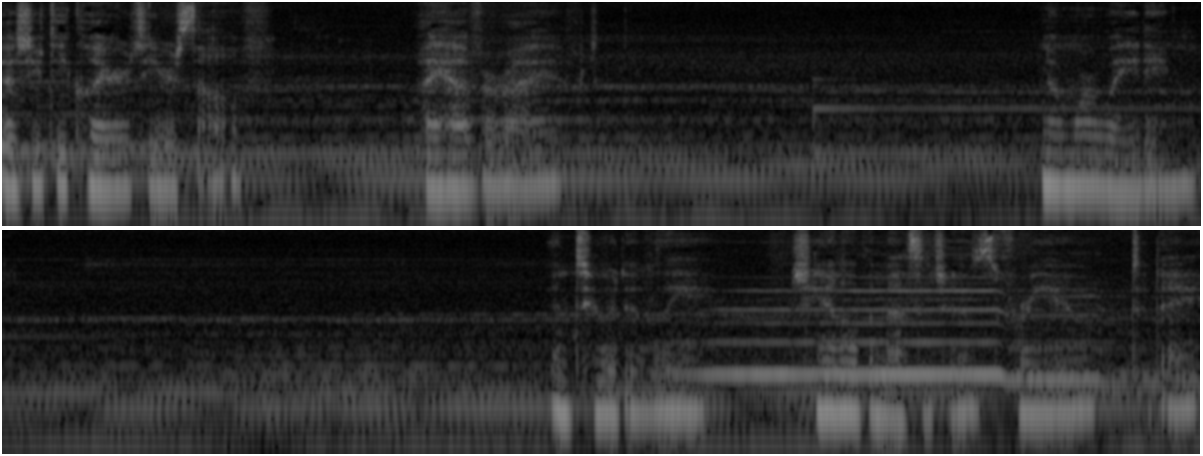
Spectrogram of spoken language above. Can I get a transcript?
as you declare to yourself. I have arrived. No more waiting. Intuitively channel the messages for you today.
